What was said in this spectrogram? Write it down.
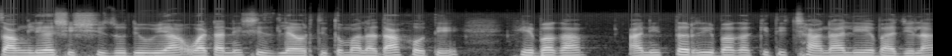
चांगली अशी शिजू देऊया. वाटाणे शिजल्यावरती तुम्हाला दाखवते. हे बघा. आणि तर्री बघा किती छान आली आहे भाजीला.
